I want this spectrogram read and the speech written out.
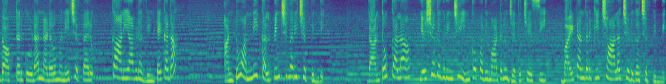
డాక్టర్ కూడా నడవమని చెప్పారు. కానీ ఆవిడ వింటే కదా? అంటూ అన్నీ కల్పించి మరీ చెప్పింది. దాంతో కళ యశోద గురించి ఇంకో పది మాటలు జత చేసి బయట అందరికీ చాలా చెడుగా చెప్పింది.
